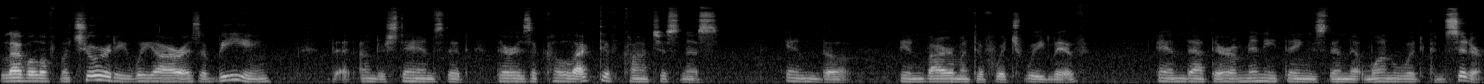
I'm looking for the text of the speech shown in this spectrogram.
level of maturity we are as a being that understands that there is a collective consciousness in the environment of which we live and that there are many things then that one would consider.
